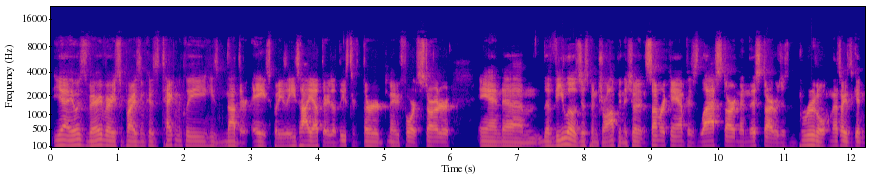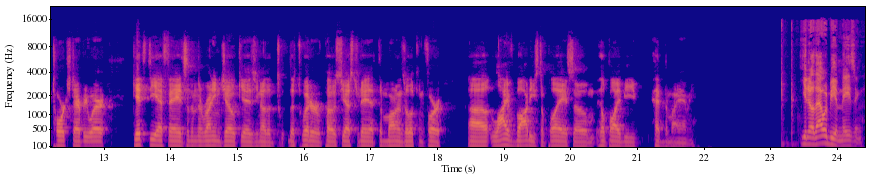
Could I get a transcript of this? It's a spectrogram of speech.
Yeah, it was very, very surprising because technically he's not their ace, but he's he's high up there. He's at least their third, maybe fourth starter. And um, the velo's just been dropping. They showed it in summer camp. His last start and then this start was just brutal, and that's why he's getting torched everywhere. Gets DFA'd. So then the running joke is, you know, the the Twitter post yesterday that the Marlins are looking for uh, live bodies to play. So he'll probably be heading to Miami. You know, that would be amazing.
